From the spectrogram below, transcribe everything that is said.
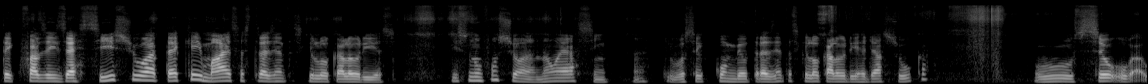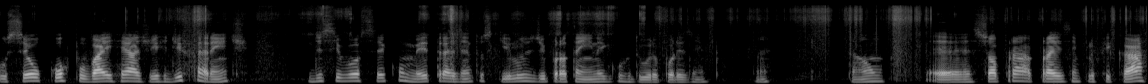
tem que fazer exercício até queimar essas 300 quilocalorias. Isso não funciona, não é assim. Né? Você comeu 300 quilocalorias de açúcar, o seu, o seu corpo vai reagir diferente de se você comer 300 quilos de proteína e gordura, por exemplo. Né? Então, é só para exemplificar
